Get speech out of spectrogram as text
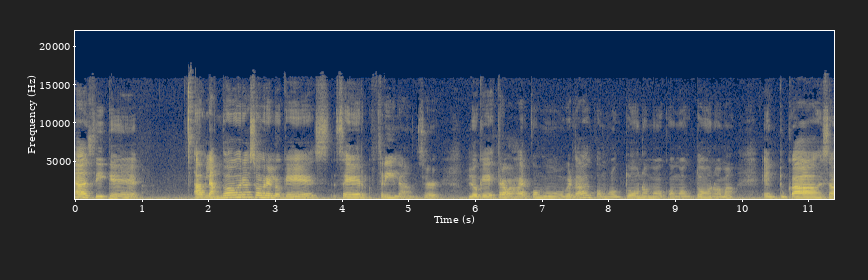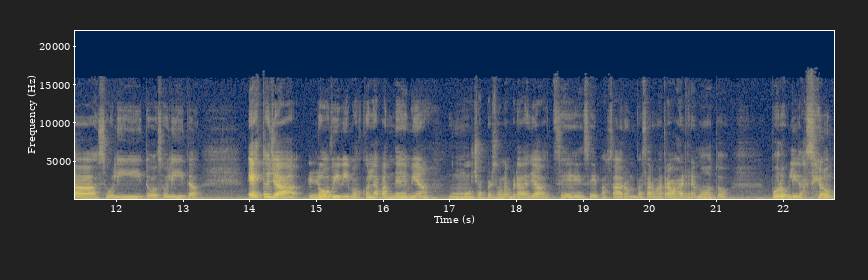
Así que hablando ahora sobre lo que es ser freelancer, lo que es trabajar como, ¿verdad? Como autónomo, como autónoma, en tu casa, solito, solita. Esto ya lo vivimos con la pandemia. Muchas personas, ¿verdad? Ya se, se, pasaron, pasaron a trabajar remoto por obligación.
